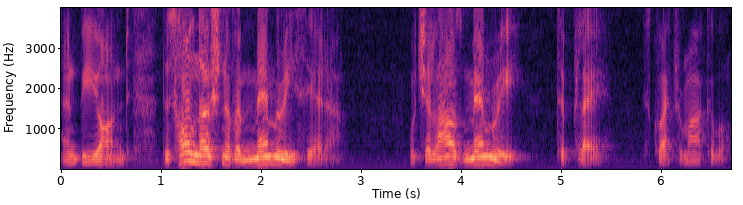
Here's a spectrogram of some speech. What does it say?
and beyond. This whole notion of a memory theatre, which allows memory to play, is quite remarkable.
